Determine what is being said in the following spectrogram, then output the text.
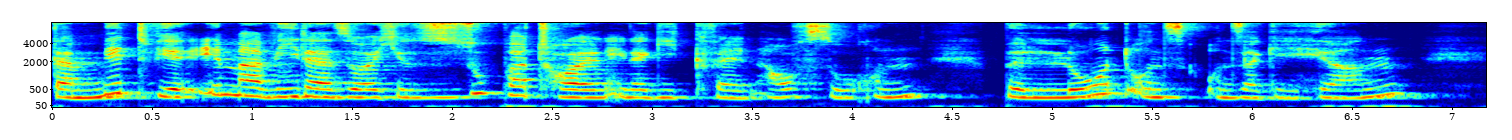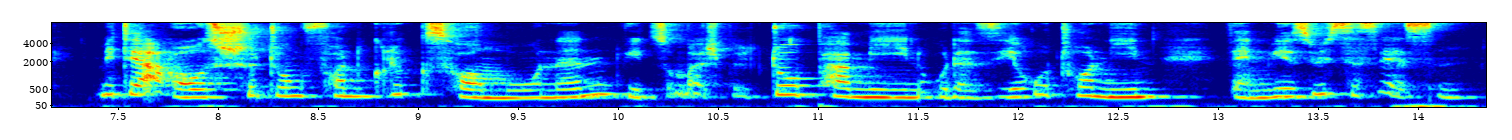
Damit wir immer wieder solche super tollen Energiequellen aufsuchen, belohnt uns unser Gehirn mit der Ausschüttung von Glückshormonen, wie zum Beispiel Dopamin oder Serotonin, wenn wir Süßes essen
